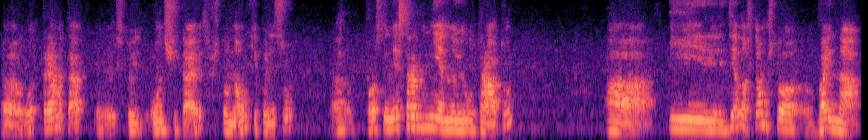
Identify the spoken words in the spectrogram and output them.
вот прямо так, э, что он считает, что науки понесут просто несравненную утрату и дело в том, что война,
